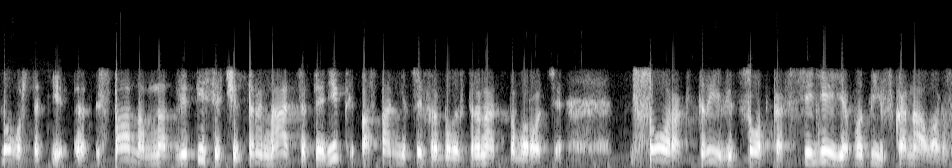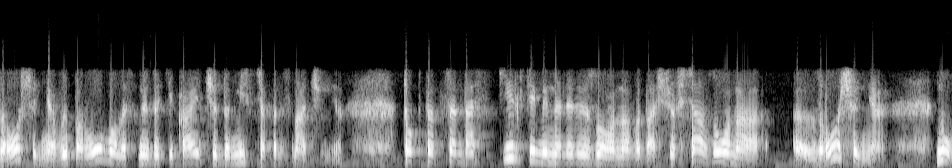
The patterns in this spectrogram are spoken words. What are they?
знову ж таки е, станом на 2013 рік, останні цифри були в 2013 році. 43% всієї води в каналах зрошення випаровувалось, не дотікаючи до місця призначення. Тобто це настільки мінералізована вода, що вся зона е, зрошення ну,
